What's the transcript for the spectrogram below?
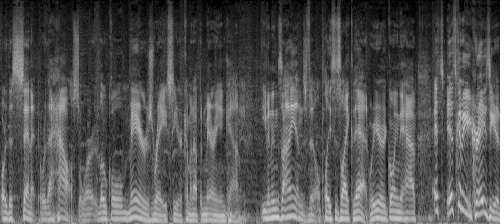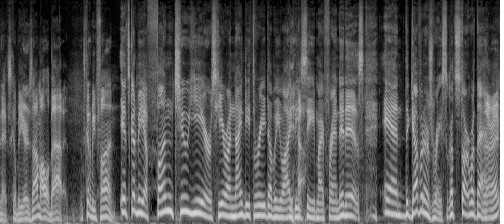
or the Senate or the House or local mayor's race here coming up in Marion County. Even in Zionsville, places like that, where you're going to have it's it's going to get crazy in the next couple years. I'm all about it. It's going to be fun. It's going to be a fun two years here on 93 WIBC, yeah. my friend. It is. And the governor's race, let's start with that. All right.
